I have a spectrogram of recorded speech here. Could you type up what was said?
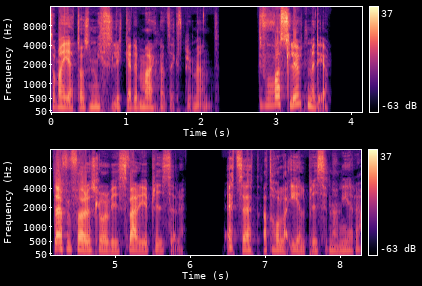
som har gett oss misslyckade marknadsexperiment. Det får vara slut med det. Därför föreslår vi Sverigepriser, ett sätt att hålla elpriserna nere.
